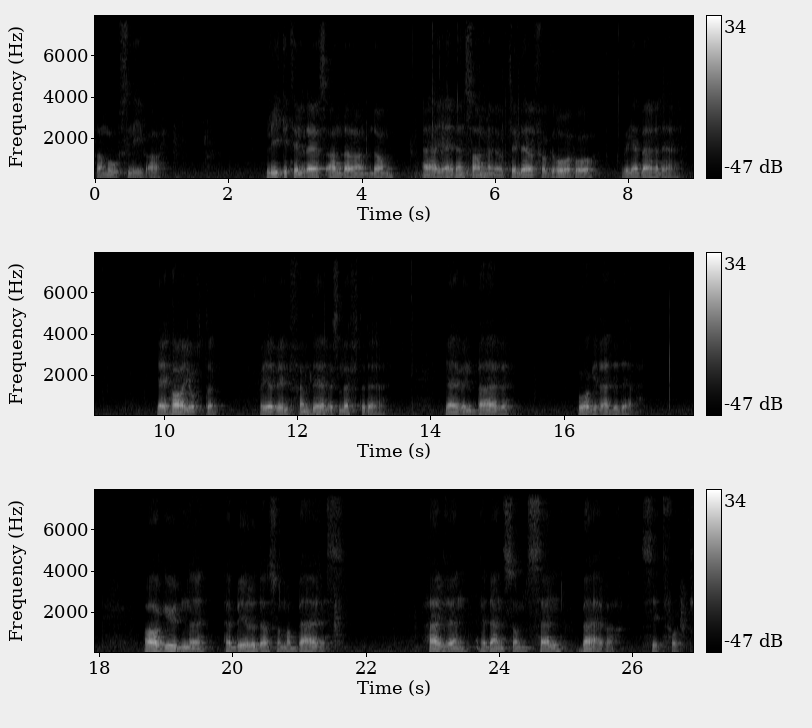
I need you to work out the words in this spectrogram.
fra mors liv av. Like til deres alderdom er jeg den samme, og til dere får grå hår vil jeg bære dere. Jeg har gjort det, og jeg vil fremdeles løfte dere. Jeg vil bære og redde dere. Avgudene er byrder som må bæres. Herren er den som selv bærer sitt folk.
